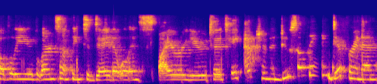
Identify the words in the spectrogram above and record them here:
Hopefully, you've learned something today that will inspire you to take action and do something different and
